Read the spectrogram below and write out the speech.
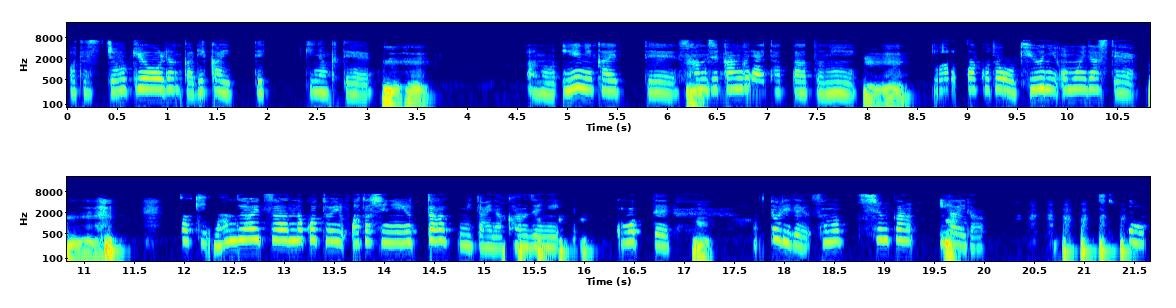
私、状況をなんか理解できなくて、うんうん。あの、家に帰ってうん3時間ぐらい経った後に、うんうん。言われたことを急に思い出して、うんうん。さっきなんであいつあんなこと私に言った？みたいな感じに 思ってうん、一人でその瞬間イライラ。でも、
